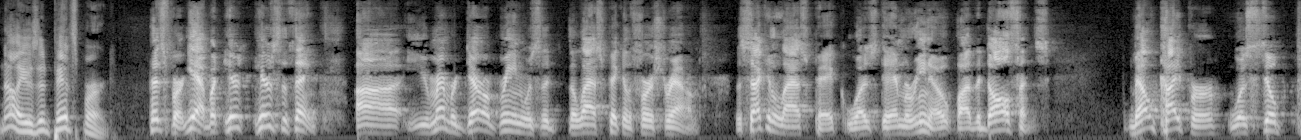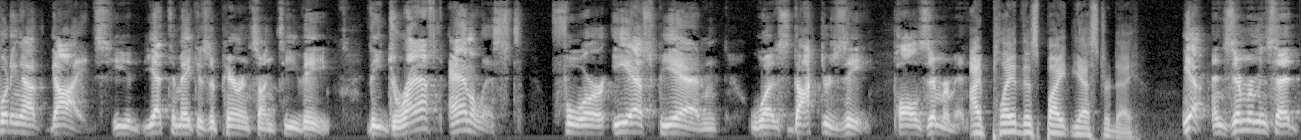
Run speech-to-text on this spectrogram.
no. He was in Pittsburgh. Pittsburgh. Yeah, but here's here's the thing. Uh, you remember Darrell Green was the, the last pick of the first round. The second to last pick was Dan Marino by the Dolphins. Mel Kiper was still putting out guides. He had yet to make his appearance on TV. The draft analyst for ESPN was Dr. Z, Paul Zimmerman. I played this bite yesterday. yeah, and Zimmerman said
